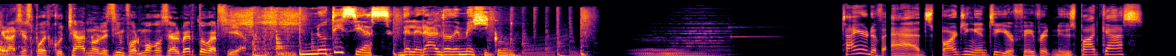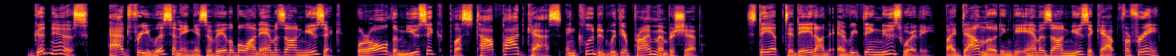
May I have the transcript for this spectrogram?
Gracias por escucharnos, les informó José Alberto García. Noticias del Heraldo de México. Tired of ads barging into your favorite news podcasts? Good news. Ad-free listening is available on Amazon Music for all the music plus top podcasts included with your Prime membership. Stay up to date on everything newsworthy by downloading the Amazon Music app for free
